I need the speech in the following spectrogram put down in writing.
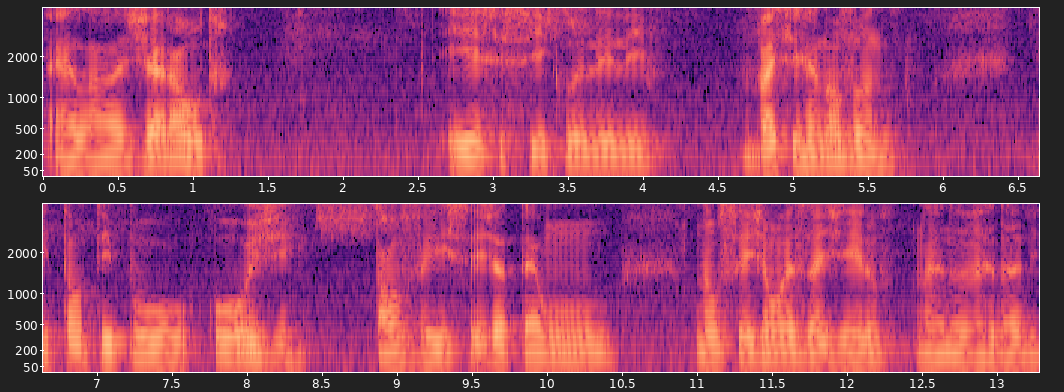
ela gera outra. E esse ciclo ele, ele vai se renovando. Então, tipo, hoje talvez seja até um não seja um exagero, né, na verdade,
